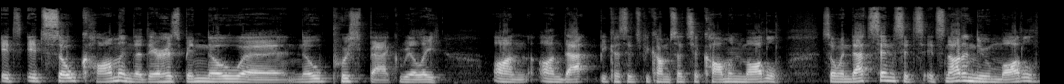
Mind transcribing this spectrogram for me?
it's it's so common that there has been no uh, no pushback really on on that because it's become such a common model. So in that sense, it's it's not a new model,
